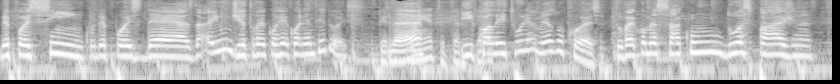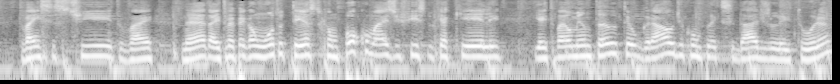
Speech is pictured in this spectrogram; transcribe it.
depois 5, depois 10, aí um dia tu vai correr 42. Perfeito, né? perfeito. E com a leitura é a mesma coisa. Tu vai começar com duas páginas, tu vai insistir, tu vai, né? Daí tu vai pegar um outro texto que é um pouco mais difícil do que aquele e aí tu vai aumentando o teu grau de complexidade de leitura.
